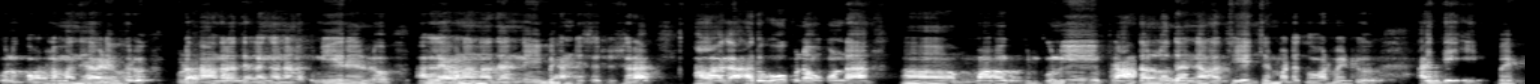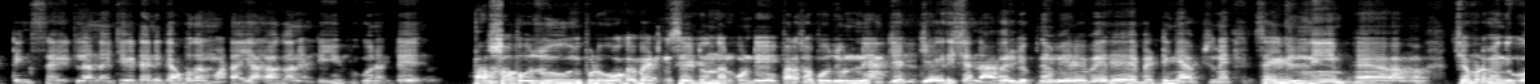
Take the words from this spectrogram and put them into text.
కొన్ని కోట్ల మంది ఆడేవారు. ఇప్పుడు ఆంధ్ర తెలంగాణలో కొన్ని ఏరియాల్లో ఆ లెవెన్ అన్న దాన్ని బ్యాన్ చేశారు చూసారు? అలాగా అది ఓపెన్ అవ్వకుండా ఆ, మా కొన్ని కొన్ని ప్రాంతాల్లో దాన్ని అలా చేయొచ్చు అనమాట గవర్నమెంట్. అయితే ఈ బెట్టింగ్ సైట్లు అనేవి చేయడానికి అవ్వదన్నమాట ఎలాగానంటే ఎందుకునంటే ఫర్ సపోజ్ ఇప్పుడు ఒక బెట్టింగ్ సైట్ ఉందనుకోండి ఫర్ సపోజ్ నేను జగదీష్ అని నా పేరు చెప్తున్నాను వేరే వేరే బెట్టింగ్ యాప్స్ని సైట్లని చెప్పడం ఎందుకు?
